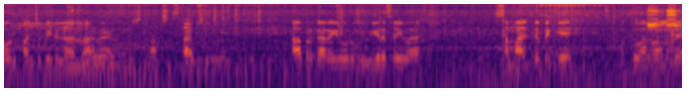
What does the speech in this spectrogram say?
ಅವರು ಪಂಚಪೀಠಗಳನ್ನು ಸ್ಥಾಪಿಸಿದರು. ಆ ಪ್ರಕಾರ ಇವರು ವೀರಶೈವ ಸಮಾಜದ ಬಗ್ಗೆ ಮತ್ತು ಅದಲ್ಲದೆ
